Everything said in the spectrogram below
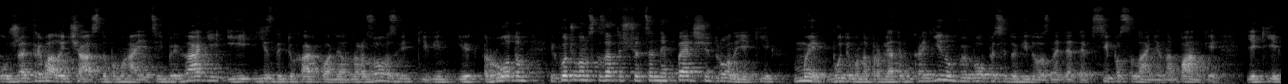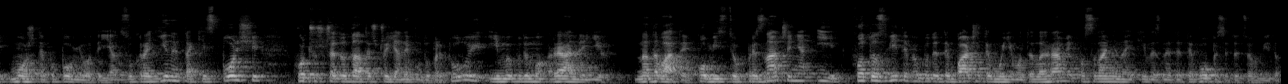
уже тривалий час допомагає цій бригаді і їздить до Харкова неодноразово, звідки він і родом. І хочу вам сказати, що це не перші дрони, які ми будемо направляти в Україну. Ви в описі до відео знайдете всі посилання на банки, які можете поповнювати як з України, так і з Польщі. Хочу ще додати, що я не буду притулою, і ми будемо реально їх надавати по місцю призначення. І фотозвіти ви будете бачити в моєму телеграмі, посилання на які ви знайдете в описі до цього відео.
